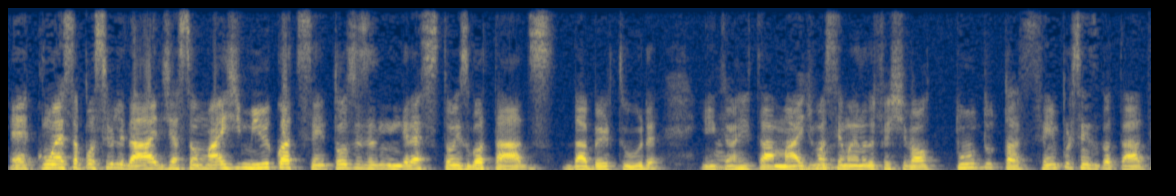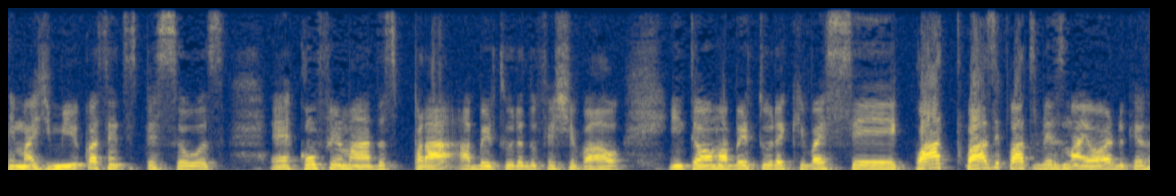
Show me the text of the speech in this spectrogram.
é, com essa possibilidade. Já são mais de 1.400, todos os ingressos estão esgotados da abertura, então a gente está mais de uma semana do festival, tudo está 100% esgotado, tem mais de 1.400 pessoas é, confirmadas para a abertura do festival. Então é uma abertura que vai ser quatro, quase quatro vezes maior do que as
